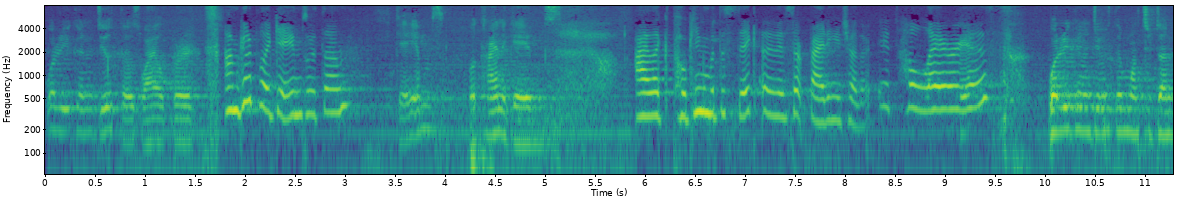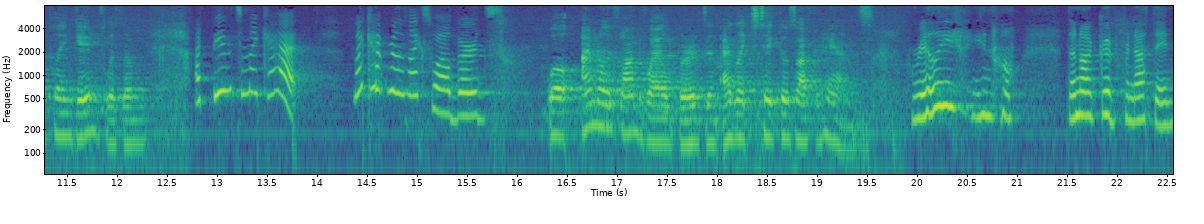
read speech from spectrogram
What are you going to do with those wild birds? I'm going to play games with them. Games? What kind of games? I like poking them with a stick and then they start fighting each other. It's hilarious. What are you going to do with them once you're done playing games with them? I'd feed them to my cat. My cat really likes wild birds. Well, I'm really fond of wild birds and I'd like to take those off your hands. Really? You know, they're not good for nothing.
